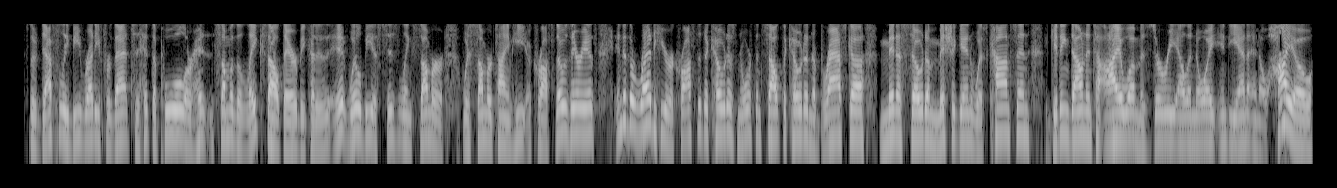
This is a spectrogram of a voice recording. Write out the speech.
so definitely be ready for that to hit the pool or hit some of the lakes out there because it will be a sizzling summer with summer summertime heat across those areas. Into the red here across the Dakotas, North and South Dakota, Nebraska, Minnesota, Michigan, Wisconsin, getting down into Iowa, Missouri, Illinois, Indiana, and Ohio.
